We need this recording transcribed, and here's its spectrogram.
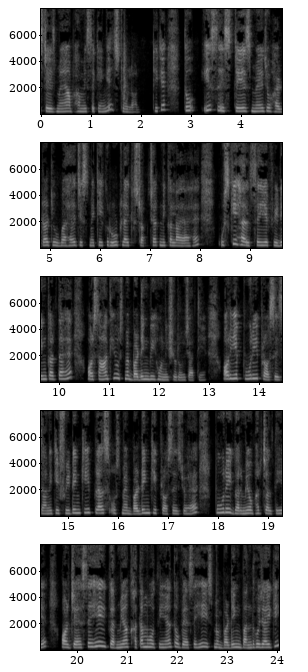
स्टेज में अब हम इसे कहेंगे स्टोलॉन ठीक है? तो इस स्टेज में जो हाइड्रा ट्यूबा है, जिसमें कि एक रूट लाइक स्ट्रक्चर निकल आया है, उसकी हेल्प से ये फीडिंग करता है और साथ ही उसमें बडिंग भी होनी शुरू हो जाती है। और ये पूरी प्रोसेस यानी कि फीडिंग की प्लस उसमें बडिंग की प्रोसेस जो है, पूरी गर्मियों भर चलती है। और जैसे ही गर्मियाँ खत्म होती हैं तो वैसे ही इसमें बडिंग बंद हो जाएगी।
